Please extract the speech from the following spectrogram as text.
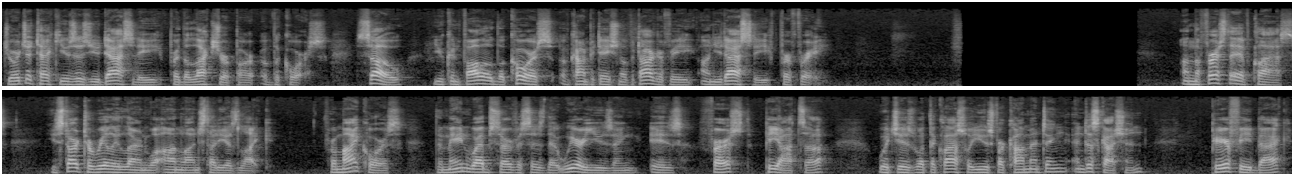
Georgia Tech uses Udacity for the lecture part of the course, so you can follow the course of computational photography on Udacity for free. On the first day of class, you start to really learn what online study is like. For my course, the main web services that we are using is first Piazza, which is what the class will use for commenting and discussion, peer feedback,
